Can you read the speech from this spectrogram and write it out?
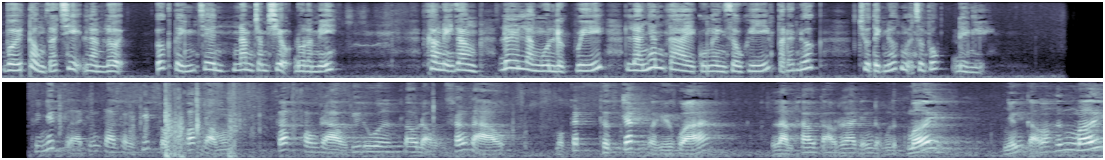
với tổng giá trị làm lợi ước tính trên 500 triệu đô la Mỹ. Khẳng định rằng đây là nguồn lực quý, là nhân tài của ngành dầu khí và đất nước, Chủ tịch nước Nguyễn Xuân Phúc đề nghị. Thứ nhất là chúng ta cần tiếp tục phát động các phong trào thi đua lao động sáng tạo một cách thực chất và hiệu quả, làm sao tạo ra những động lực mới, những cảm hứng mới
